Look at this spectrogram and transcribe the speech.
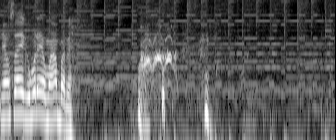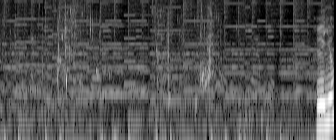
แนวไส้ก็ไม่ได้เอามาบ่เนี่ยคืออยู่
